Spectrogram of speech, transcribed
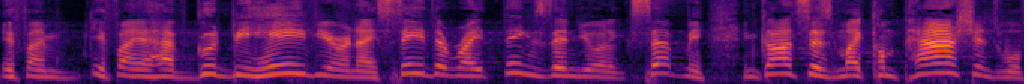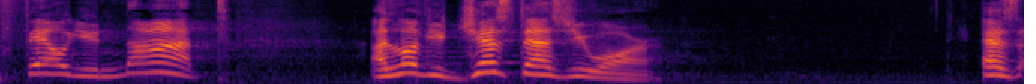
If, I'm, if I have good behavior and I say the right things, then you'll accept me. And God says, My compassions will fail you not. I love you just as you are. As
